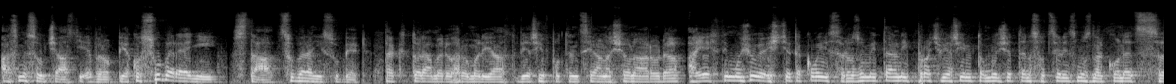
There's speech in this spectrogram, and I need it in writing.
a jsme součástí Evropy jako suverénní stát, suverénní subjekt, tak to dáme dohromady. Já věřím v potenciál našeho národa. A jestli můžu ještě takový srozumitelný, proč věřím tomu, že ten socialismus nakonec eh,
